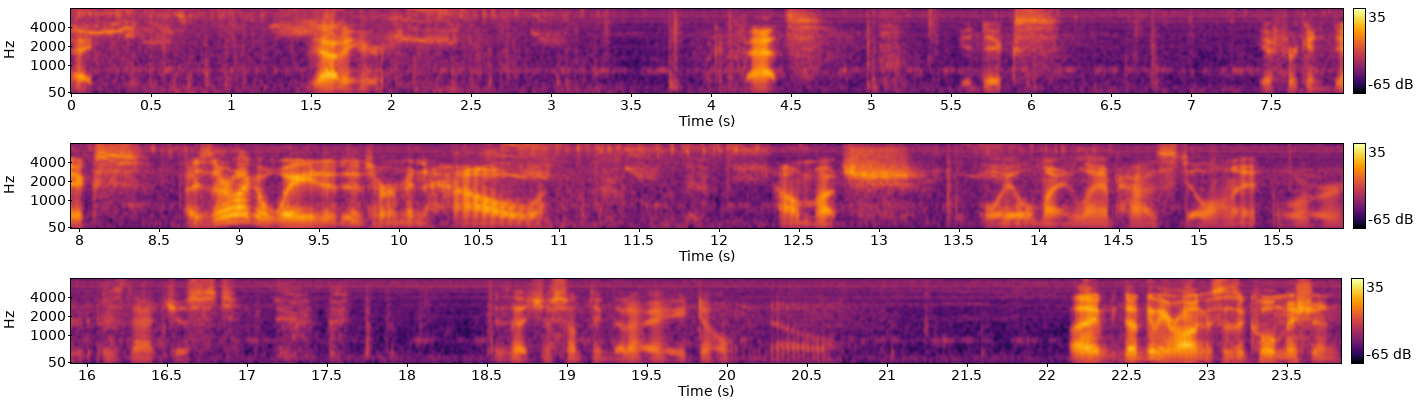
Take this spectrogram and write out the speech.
Hey. Get out of here. Fucking bats. You dicks. You freaking dicks. Is there like a way to determine how how much oil my lamp has still on it or is that just is that just something that I don't know? Like, don't get me wrong, this is a cool mission.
